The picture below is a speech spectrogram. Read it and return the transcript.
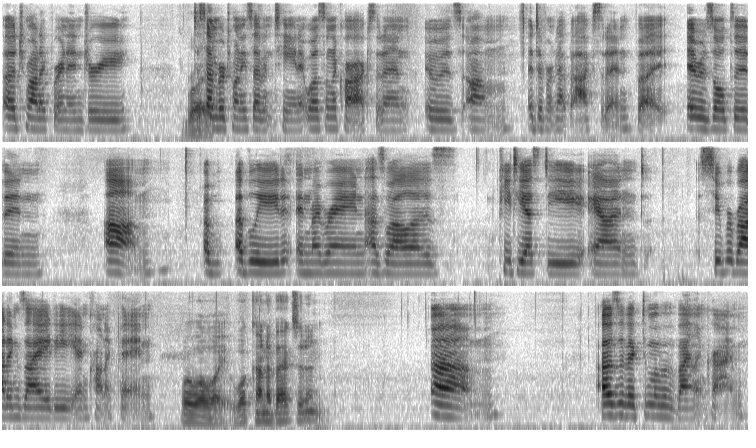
a traumatic brain injury right? December 2017. It wasn't a car accident. It was um, a different type of accident, but it resulted in um, a, a bleed in my brain as well as PTSD and super bad anxiety and chronic pain. Wait, wait, wait. What kind of accident? Um, I was a victim of a violent crime.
